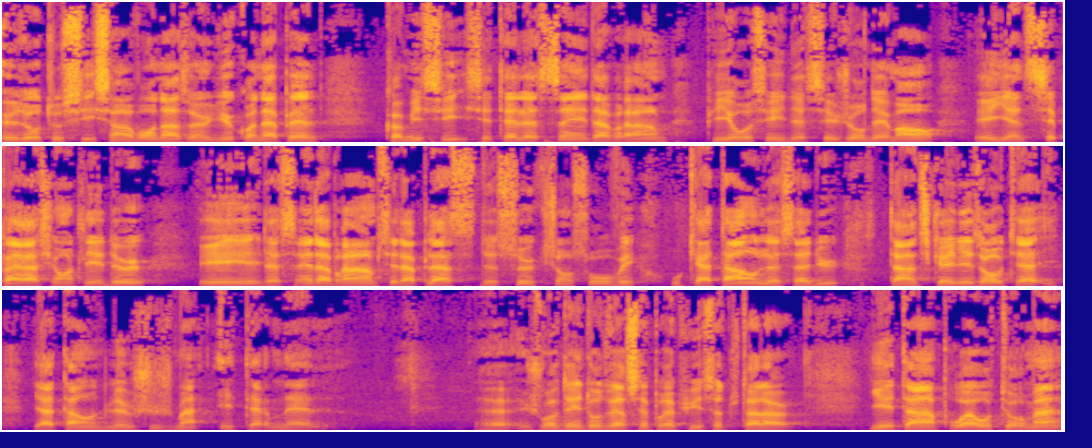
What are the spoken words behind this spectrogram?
eux autres aussi s'en vont dans un lieu qu'on appelle, comme ici, c'était le Saint d'Abraham, puis aussi le séjour des morts, et il y a une séparation entre les deux. Et le Saint d'Abraham, c'est la place de ceux qui sont sauvés ou qui attendent le salut, tandis que les autres, ils, attendent le jugement éternel. Euh, je vais vous donner d'autres versets pour appuyer ça tout à l'heure. Il était en proie au tourment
